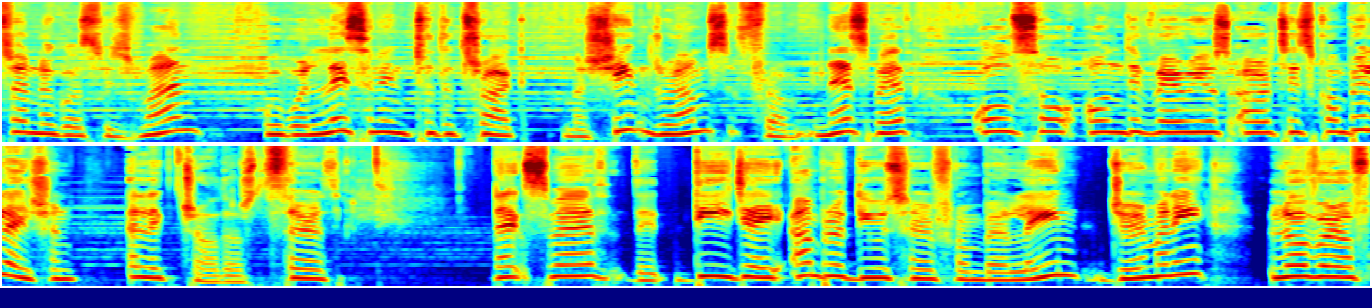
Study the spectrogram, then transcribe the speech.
After Negocius Man, we were listening to the track Machine Drums from Nessbeth, also on the various artists compilation Elektrodos Third. Nessbeth, the DJ and producer from Berlin, Germany, lover of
